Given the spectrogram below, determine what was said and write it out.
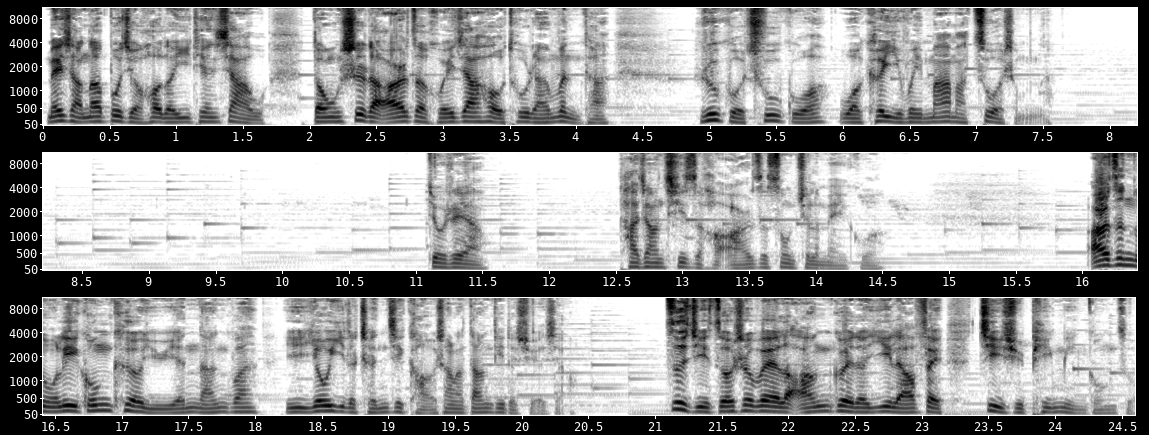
没想到不久后的一天下午，懂事的儿子回家后突然问他：“如果出国，我可以为妈妈做什么呢？”就这样，他将妻子和儿子送去了美国。儿子努力攻克语言难关，以优异的成绩考上了当地的学校，自己则是为了昂贵的医疗费继续拼命工作。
